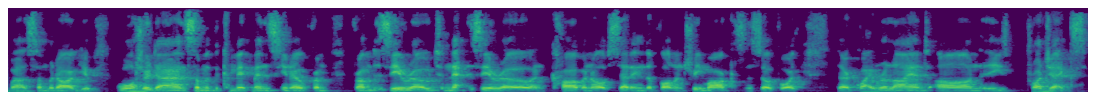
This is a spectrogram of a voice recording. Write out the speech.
well, some would argue, water down some of the commitments, you know, from from zero to net zero and carbon offsetting, the voluntary markets and so forth. They're quite reliant on these projects,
